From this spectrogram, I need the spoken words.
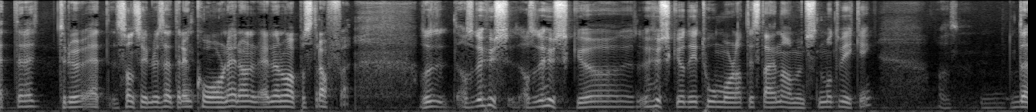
Et, sannsynligvis etter en corner eller noe på straffe. Altså, altså, du, husker, altså du, husker jo, du, husker jo, de to måla til Stein Amundsen mot Viking. Det,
